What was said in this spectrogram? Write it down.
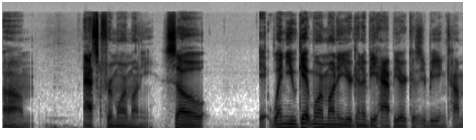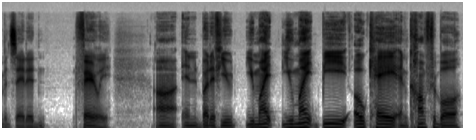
um, ask for more money? So it, when you get more money, you're going to be happier because you're being compensated fairly. Uh, and but if you you might you might be okay and comfortable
